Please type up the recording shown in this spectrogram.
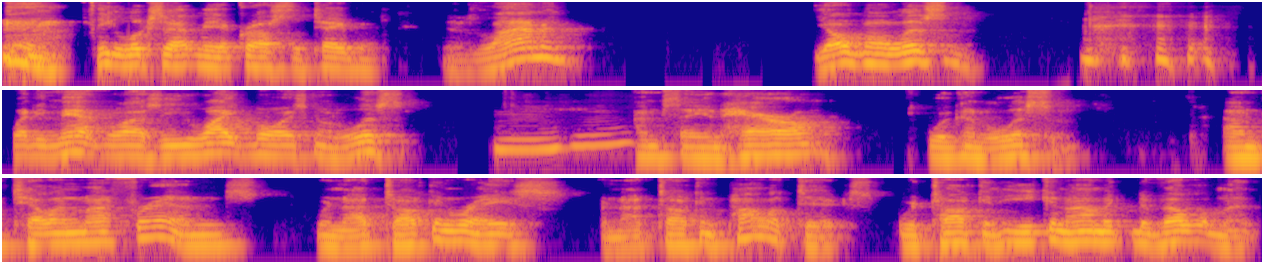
he looks at me across the table. Says, Lyman, y'all gonna listen? what he meant was, you white boys gonna listen. Mm-hmm. I'm saying, Harold, we're gonna listen. I'm telling my friends we're not talking race. We're not talking politics. We're talking economic development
